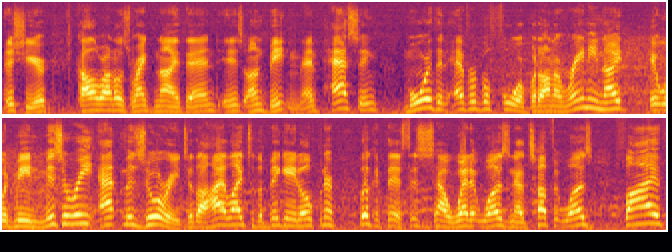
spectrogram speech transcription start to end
This year, Colorado's ranked ninth and is unbeaten and passing more than ever before. But on a rainy night, it would mean misery at Missouri. To the highlights of the Big Eight opener, look at this. This is how wet it was and how tough it was. Five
